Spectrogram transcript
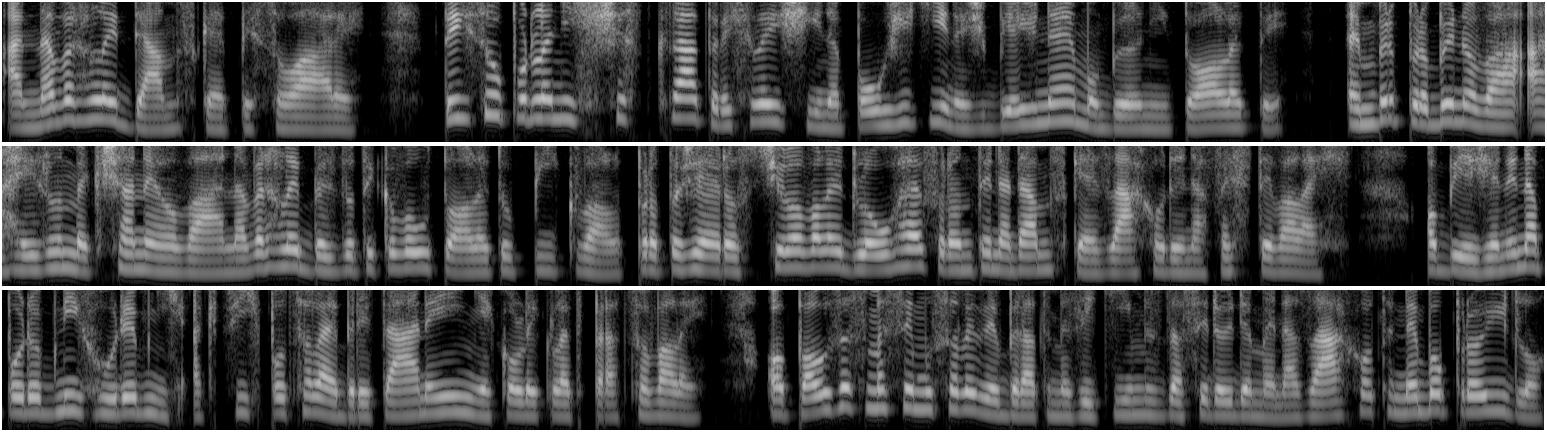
a navrhly dámské pisoáry. Ty jsou podle nich šestkrát rychlejší na použití než běžné mobilní toalety. Amber Probinová a Hazel McShaneová navrhly bezdotykovou toaletu Peakwall, protože rozčilovaly dlouhé fronty na dámské záchody na festivalech. Obě ženy na podobných hudebních akcích po celé Británii několik let pracovaly. O pauze jsme si museli vybrat mezi tím, zda si dojdeme na záchod nebo pro jídlo,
